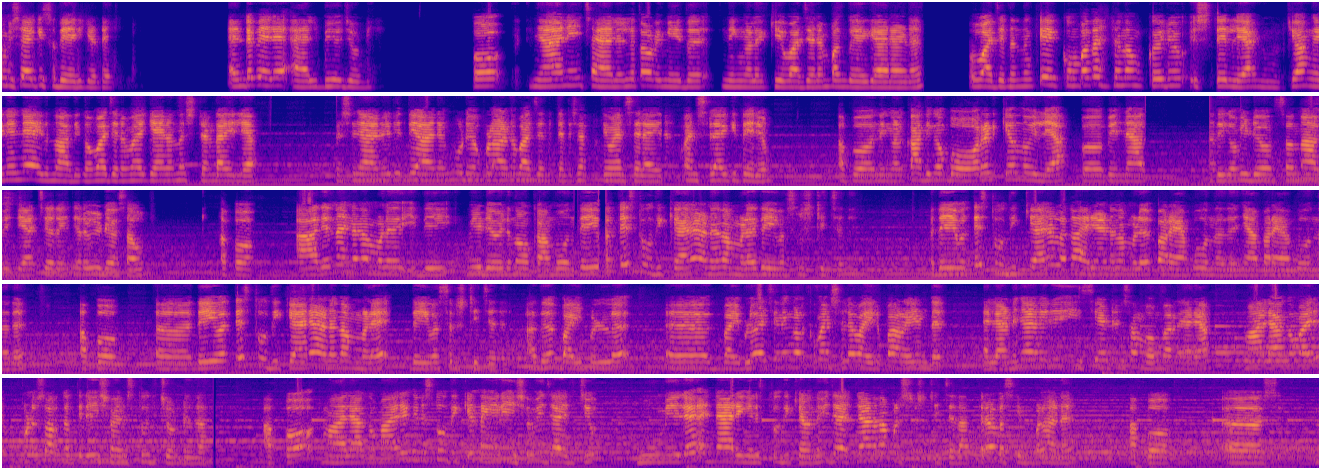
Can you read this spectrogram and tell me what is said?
നിമിഷമാക്കി സ്തുതിയായിരിക്കട്ടെ എന്റെ പേര് ആൽബിയോ ജോബി. അപ്പോ ഞാൻ ഈ ചാനൽ തുടങ്ങിയത് നിങ്ങൾക്ക് വചനം പങ്കുവയ്ക്കാനാണ്. വചനം കേൾക്കുമ്പോ തന്നെ നമുക്കൊരു ഇഷ്ടമില്ല. എനിക്കും അങ്ങനെ തന്നെയായിരുന്നു. അധികം വചനം വായിക്കാനൊന്നും ഇഷ്ടമുണ്ടായില്ല പക്ഷെ ഞാനൊരു ധ്യാനം കൂടിയപ്പോഴാണ് വചനത്തിന്റെ ശക്തി മനസ്സിലായി മനസ്സിലാക്കി തരും. അപ്പോ നിങ്ങൾക്ക് അധികം ബോറടിക്കൊന്നുമില്ല അപ്പൊ പിന്നെ അധികം വീഡിയോസ് ഒന്നും ആവില്ല. ചെറിയ ചെറിയ വീഡിയോസ് ആവും. അപ്പോ ആദ്യം തന്നെ നമ്മൾ ഇത് വീഡിയോയിൽ നോക്കാൻ പോകുന്നത് ദൈവത്തെ സ്തുതിക്കാനാണ് നമ്മളെ ദൈവം സൃഷ്ടിച്ചത്. ദൈവത്തെ സ്തുതിക്കാനുള്ള കാര്യമാണ് നമ്മൾ പറയാൻ പോകുന്നത് ഞാൻ പറയാൻ പോകുന്നത്. അപ്പോ ദൈവത്തെ സ്തുതിക്കാനാണ് നമ്മളെ ദൈവം സൃഷ്ടിച്ചത്. അത് ബൈബിളിൽ ബൈബിൾ വായിച്ച് നിങ്ങൾക്ക് മനസ്സിലായി പറയുന്നുണ്ട് അല്ലാണ്ട് ഞാനൊരു ഈസി ആയിട്ടൊരു സംഭവം പറഞ്ഞുതരാം. മാലാകമാര് ഇപ്പോഴും സ്വർഗത്തിൽ ഈശോനെ സ്തുതിച്ചുകൊണ്ടിരുക അപ്പോ മാലാകമാരെങ്ങനെ സ്തുതിക്കണ്ടെങ്കിൽ ഈശോ വിചാരിച്ചു ഭൂമിയിൽ എന്നെ ആരെങ്കിലും സ്തുതിക്കണം എന്ന് വിചാരിച്ചാണ് നമ്മൾ സൃഷ്ടിച്ചത്. അത്രയുള്ള സിമ്പിൾ ആണ്. അപ്പോ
